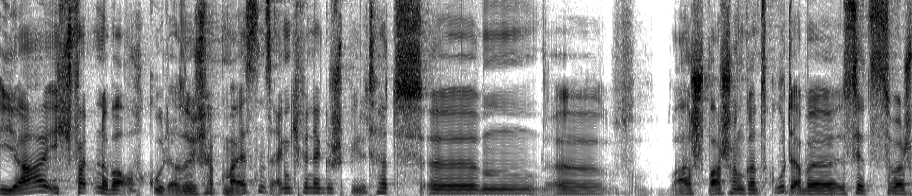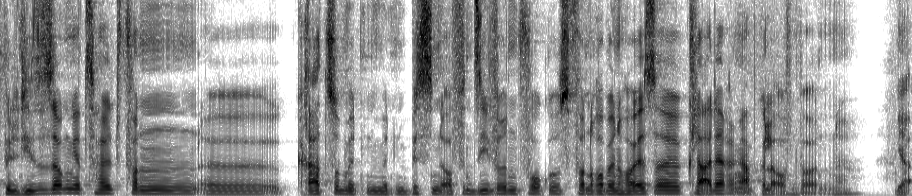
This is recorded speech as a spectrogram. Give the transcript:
Ja, ich fand ihn aber auch gut. Also ich habe meistens eigentlich, wenn er gespielt hat, ähm, äh, war, war schon ganz gut, aber ist jetzt zum Beispiel diese Saison jetzt halt von, äh, gerade so mit, mit ein bisschen offensiveren Fokus von Robin Häuser klar der Rang abgelaufen worden. Ne? ja.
